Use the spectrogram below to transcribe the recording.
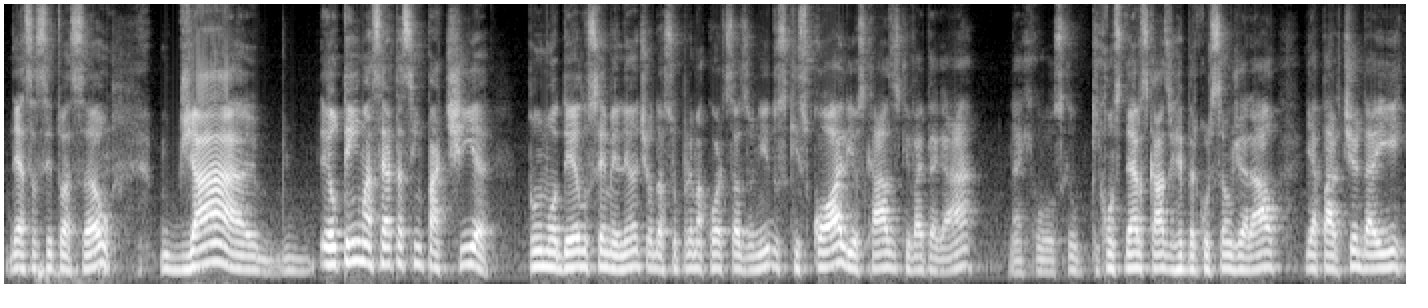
dessa situação. Já eu tenho uma certa simpatia por um modelo semelhante ao da Suprema Corte dos Estados Unidos, que escolhe os casos que vai pegar né, que, que considera os casos de repercussão geral e a partir daí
